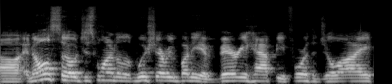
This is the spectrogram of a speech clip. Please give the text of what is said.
Uh, and also, just wanted to wish everybody a very happy 4th of July.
